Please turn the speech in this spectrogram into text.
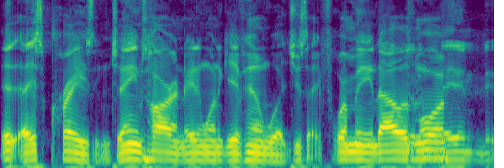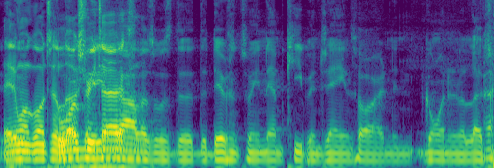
it, it's crazy. James Harden, they didn't want to give him what you say, four million dollars more. They didn't. They didn't want to go into the luxury tax. Dollars was the, the difference between them keeping James Harden and going into the luxury.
